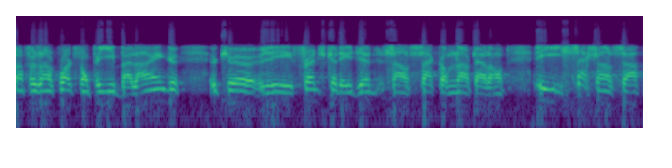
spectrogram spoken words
tout en faisant croire que son pays est balingue, que les French Canadiens s'en sac comme l'an 40. Et sachant ça,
